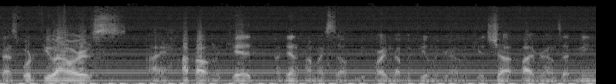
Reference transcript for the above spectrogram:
fast forward a few hours, I hop out in the kid, identify myself, and before I got my feet on the ground, the kid shot five rounds at me. And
